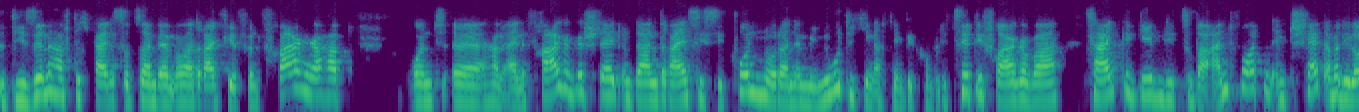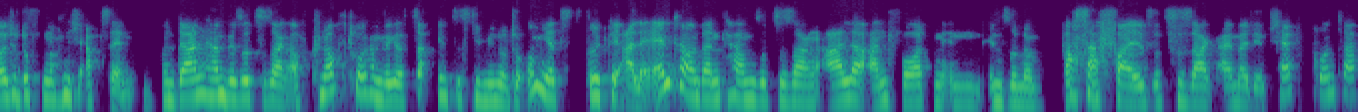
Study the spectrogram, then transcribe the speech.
die Sinnhaftigkeit ist sozusagen, wir haben immer drei, vier, fünf Fragen gehabt und äh, haben eine Frage gestellt und dann 30 Sekunden oder eine Minute, je nachdem, wie kompliziert die Frage war, Zeit gegeben, die zu beantworten im Chat, aber die Leute durften noch nicht absenden. Und dann haben wir sozusagen auf Knopfdruck, haben wir gesagt, jetzt ist die Minute um, jetzt drückt ihr alle Enter und dann kamen sozusagen alle Antworten in, in so einem Wasserfall sozusagen einmal den Chat runter.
